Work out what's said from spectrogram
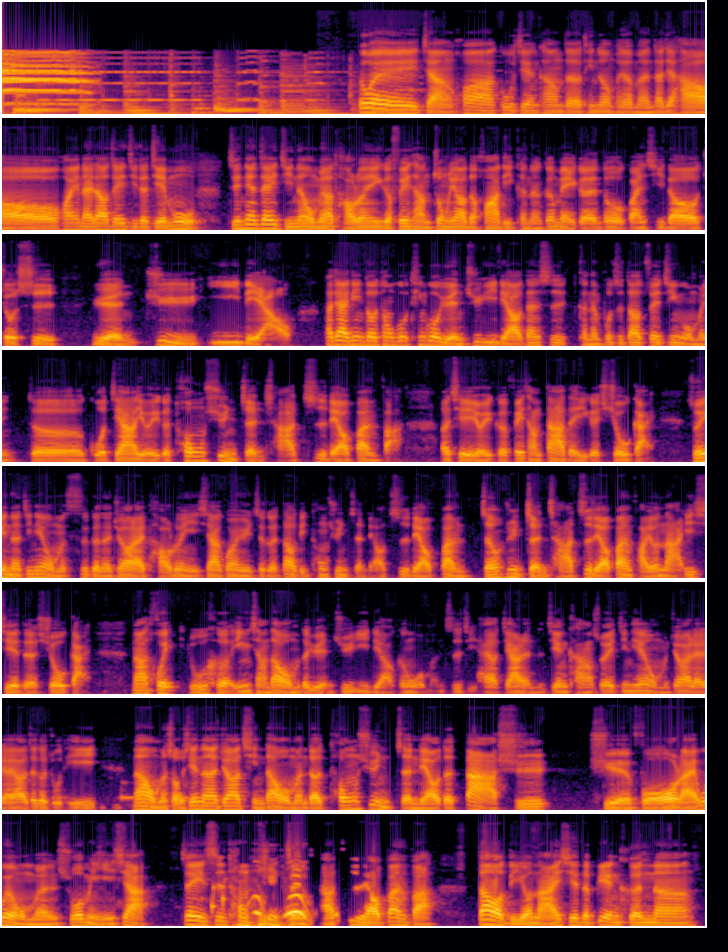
各位讲话顾健康的听众朋友们，大家好，欢迎来到这一集的节目。今天这一集呢，我们要讨论一个非常重要的话题，可能跟每个人都有关系的哦，就是远距医疗。大家一定都通过听过远距医疗，但是可能不知道最近我们的国家有一个通讯诊查治疗办法，而且有一个非常大的一个修改。所以呢，今天我们四个呢就要来讨论一下关于这个到底通讯诊疗治疗办、通讯诊查治疗办法有哪一些的修改。那会如何影响到我们的远距医疗跟我们自己还有家人的健康？所以今天我们就要来聊聊这个主题。那我们首先呢，就要请到我们的通讯诊疗的大师雪佛来为我们说明一下这一次通讯诊查治疗办法到底有哪一些的变更呢？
